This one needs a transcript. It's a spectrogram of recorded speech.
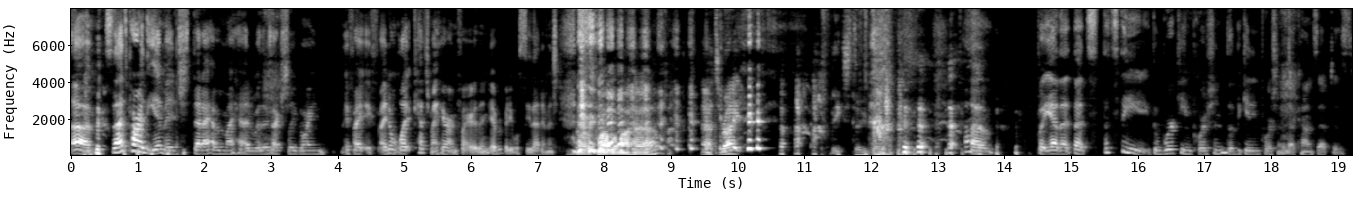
um, so that's part of the image that I have in my head, where there's actually going. If I if I don't let catch my hair on fire, then everybody will see that image. Not a problem I have. That's right. These two. um, but yeah, that that's that's the the working portion, the beginning portion of that concept is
